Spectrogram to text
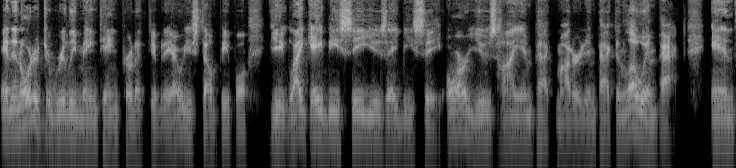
And in order to mm. really maintain productivity i always tell people if you like abc use abc or use high impact moderate impact impact and low impact and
